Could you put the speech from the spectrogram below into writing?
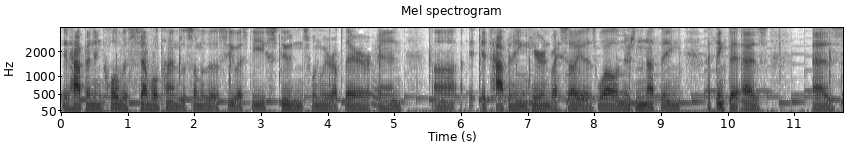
It happened in Clovis several times with some of the CUSD students when we were up there, and uh, it's happening here in Visalia as well. And there's nothing. I think that as as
